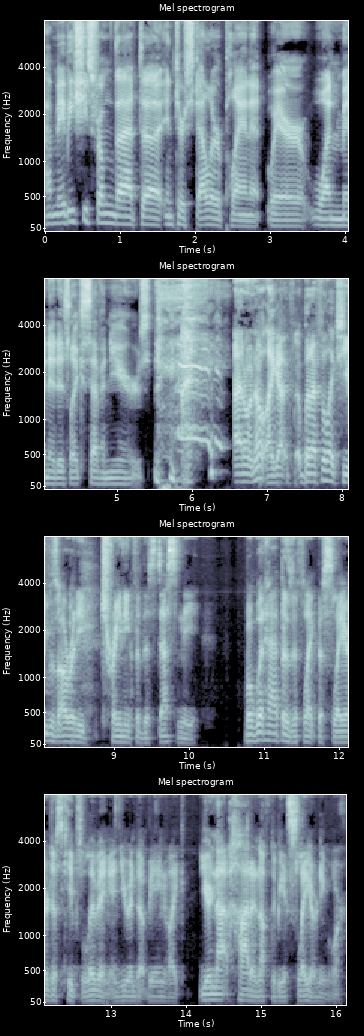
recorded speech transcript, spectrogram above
uh, maybe she's from that uh, interstellar planet where one minute is like seven years. I don't know. Like, I, but I feel like she was already training for this destiny. But what happens if like the Slayer just keeps living and you end up being like you're not hot enough to be a Slayer anymore?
